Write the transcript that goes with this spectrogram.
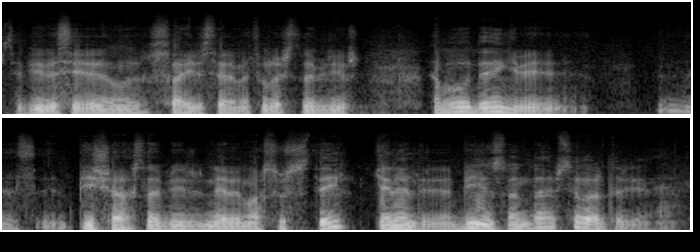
İşte bir vesileyle onu sahil selamete ulaştırabiliyor. Yani bu dediğim gibi bir şahsa bir neve mahsus değil, geneldir. Yani bir insanda hepsi vardır yani. Evet.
